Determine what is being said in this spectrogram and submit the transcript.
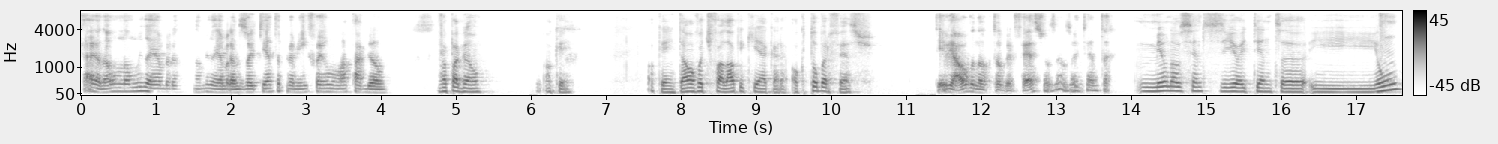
Cara, não, não me lembro. Não me lembro. Anos 80 para mim foi um apagão. Um apagão. Ok. Ok, então eu vou te falar o que, que é, cara. Oktoberfest. Teve algo no Oktoberfest nos anos 80? 1981.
